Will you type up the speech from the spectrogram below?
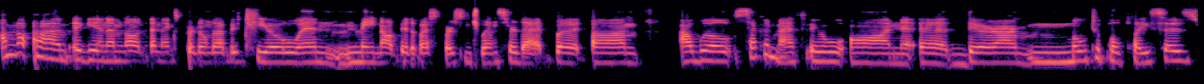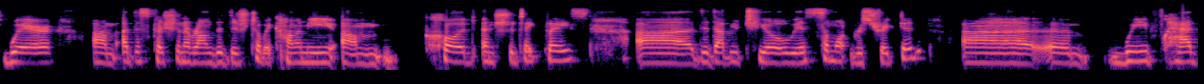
I'm not, um, again, I'm not an expert on WTO and may not be the best person to answer that, but um, I will second Matthew on uh, there are multiple places where um, a discussion around the digital economy um, could and should take place. Uh, the WTO is somewhat restricted. Uh, um, we've had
